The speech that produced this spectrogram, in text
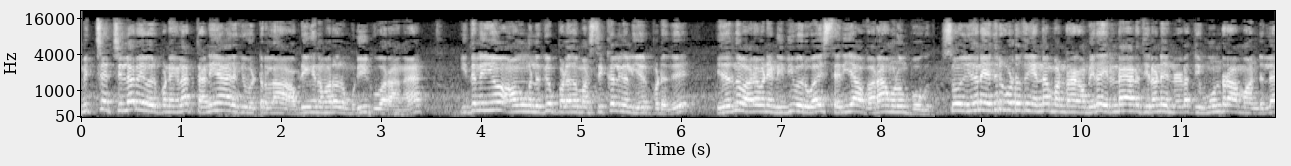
மிச்ச சில்லறை விற்பனைகளை தனியாருக்கு விட்டுறலாம் அப்படிங்கிற மாதிரி ஒரு முடிவுக்கு வராங்க. இதுலயும் அவங்களுக்கு பலவிதமான சிக்கல்கள் ஏற்படுது. இதுல இருந்து வர வேண்டிய நிதி வருவாய் சரியா வராமலும் போகுது. சோ இதனை எதிர்கொள்றதுக்கு என்ன பண்றாங்க அப்படின்னா இரண்டாயிரத்தி இரண்டு இரண்டாயிரத்தி மூன்றாம் ஆண்டுல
